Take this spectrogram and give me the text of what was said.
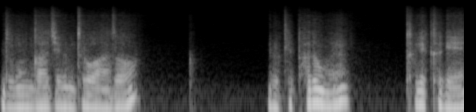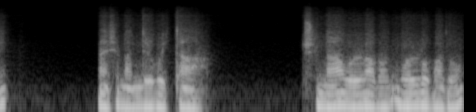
누군가 지금 들어와서 이렇게 파동을 크게 크게 하나씩 만들고 있다. 주나 월로, 봐- 월로 봐도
